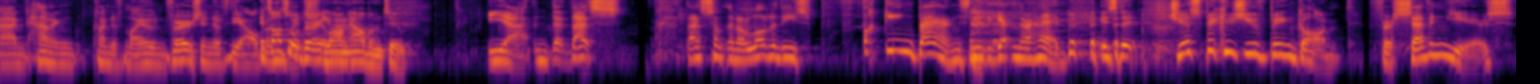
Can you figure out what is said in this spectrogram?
and having kind of my own version of the album. It's also which, a very long know, album too. yeah, that, that's that's something a lot of these fucking bands need to get in their head is that just because you've been gone for seven years,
